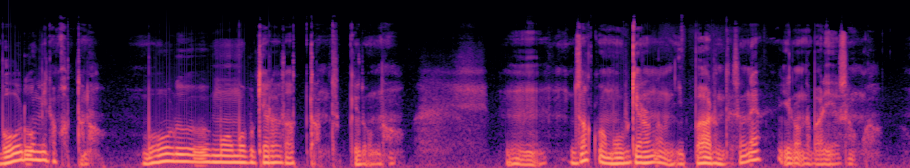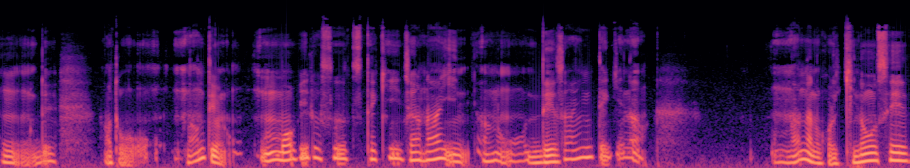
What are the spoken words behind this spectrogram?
ボールを見なかったな。ボールもモブキャラだったんですけどな。うん。ザクはモブキャラなのにいっぱいあるんですよね。いろんなバリエーションが。うん。であと何ていうの？モビルスーツ的じゃないあのデザイン的な。何なの？これ機能性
